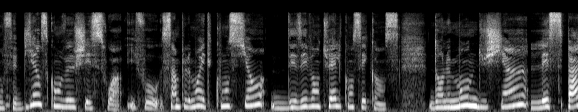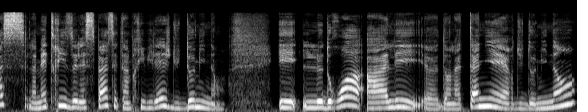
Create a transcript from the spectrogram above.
on fait bien ce qu'on veut chez soi. Il faut simplement être conscient des éventuelles conséquences. Dans le monde du chien, l'espace, la maîtrise de l'espace est un privilège du dominant. Et le droit à aller euh, dans la tanière du dominant,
